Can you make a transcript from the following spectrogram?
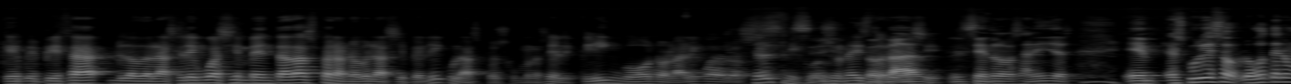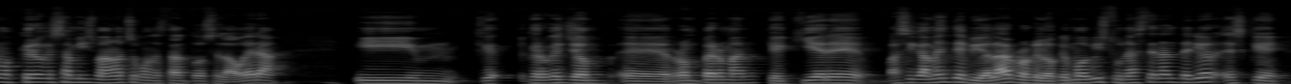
que empieza lo de las lenguas inventadas para novelas y películas, pues como no sé, el Klingon o la lengua de los élficos, Sí, una historia total, así. El Señor de los Anillos. Eh, es curioso, luego tenemos, creo que esa misma noche, cuando están todos en la hoguera, y mm, que- creo que es John eh, Ron Perlman, que quiere básicamente violar, porque lo que hemos visto, una escena anterior, es que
